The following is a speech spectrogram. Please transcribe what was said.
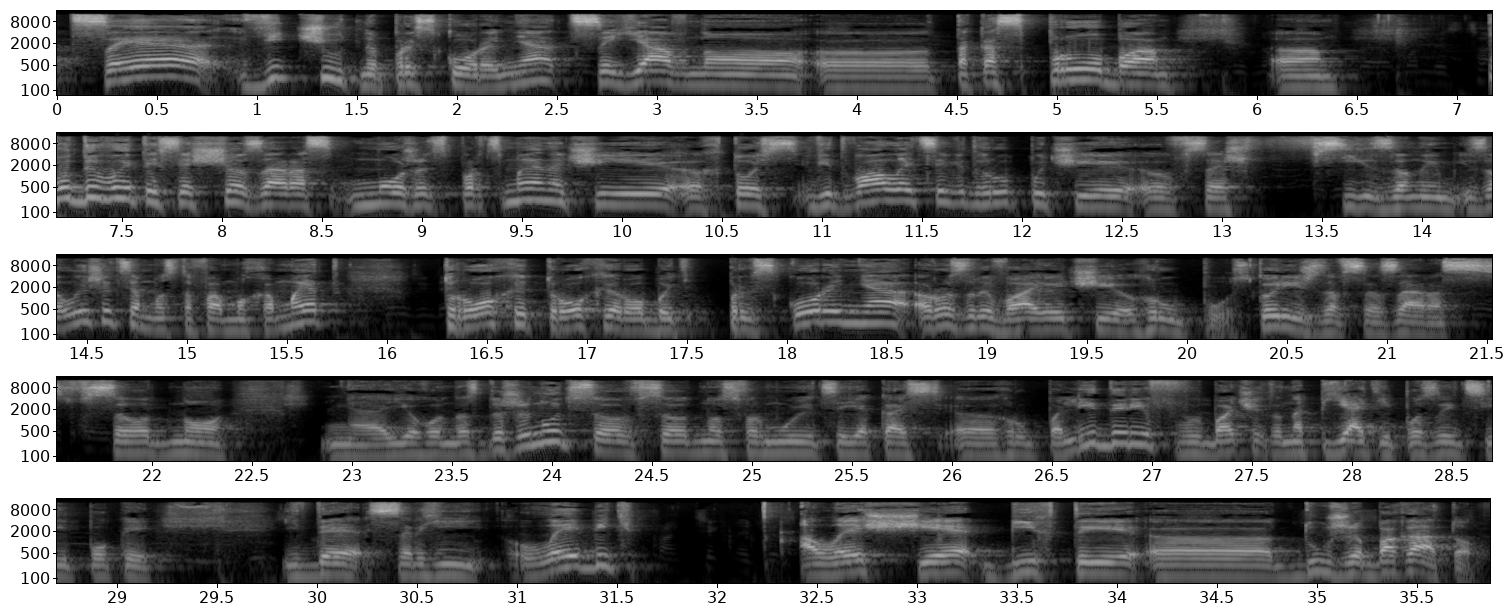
Це відчутне прискорення, це явно е, така спроба. Е, Подивитися, що зараз можуть спортсмени, чи хтось відвалиться від групи, чи все ж всі за ним і залишаться. Мустафа Мохамед трохи-трохи робить прискорення, розриваючи групу. Скоріш за все, зараз все одно. Е, його наздоженуть, все, все одно сформується якась е, група лідерів. Ви бачите, на п'ятій позиції поки йде Сергій Лебідь, але ще бігти е, дуже багато.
